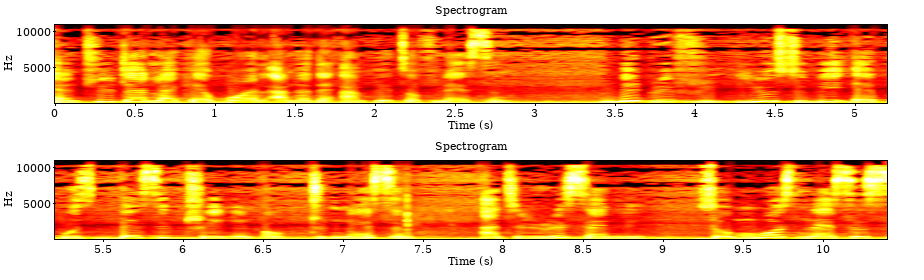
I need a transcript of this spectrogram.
and treated like a boil under the armpit of nursing. Midwifery used to be a post-basic training of, to nursing until recently, so most nurses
